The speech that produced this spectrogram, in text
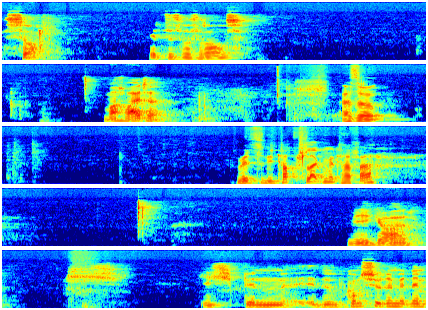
So, jetzt ist was raus. Mach weiter. Also, willst du die Topfschlag-Metapher? Mir egal. Ich, ich bin. Du kommst schon mit einem.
